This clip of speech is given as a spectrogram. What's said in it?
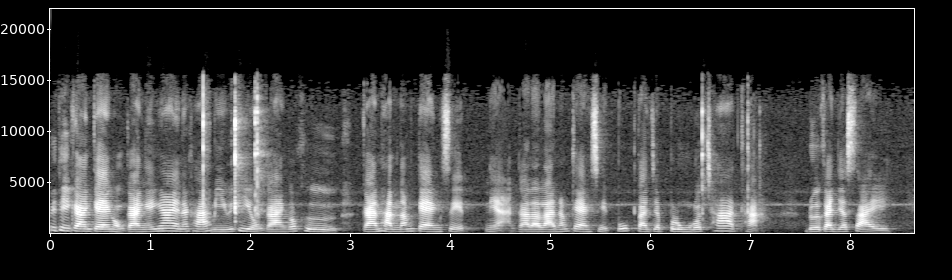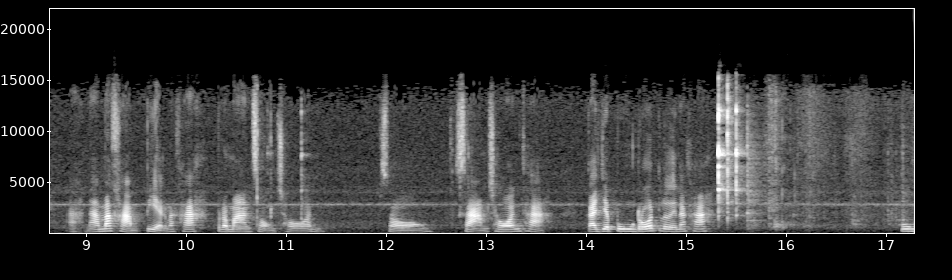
วิธีการแกงของการง่าย ๆนะคะ มีวิธีของการก็คือ การทำน้ำแกงเสร็จเนี่ยการละลายน้ำแกงเสร็จปุ๊บการจะปรุงรสชาติค่ะ โดยการจะใส่น้ำมะขามเปียกนะคะ ประมาณ 2 ช้อน 2 3 ช้อนค่ะ การจะปรุงรสเลยนะคะ ปรุง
